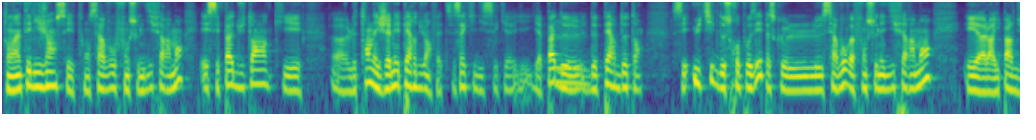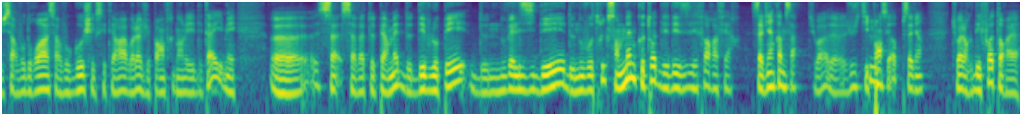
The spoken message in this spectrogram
ton intelligence et ton cerveau fonctionnent différemment, et c'est pas du temps qui est euh, le temps n'est jamais perdu en fait. C'est ça qu'il dit, c'est qu'il n'y a pas de, mmh. de, perte de temps. C'est utile de se reposer parce que le cerveau va fonctionner différemment. Et alors il parle du cerveau droit, cerveau gauche, etc. Voilà, je vais pas rentrer dans les détails, mais euh, ça, ça, va te permettre de développer de nouvelles idées, de nouveaux trucs, sans même que toi aies des efforts à faire. Ça vient comme ça, tu vois. Juste y mmh. penses et hop, ça vient. Tu vois, alors que des fois, tu aurais,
